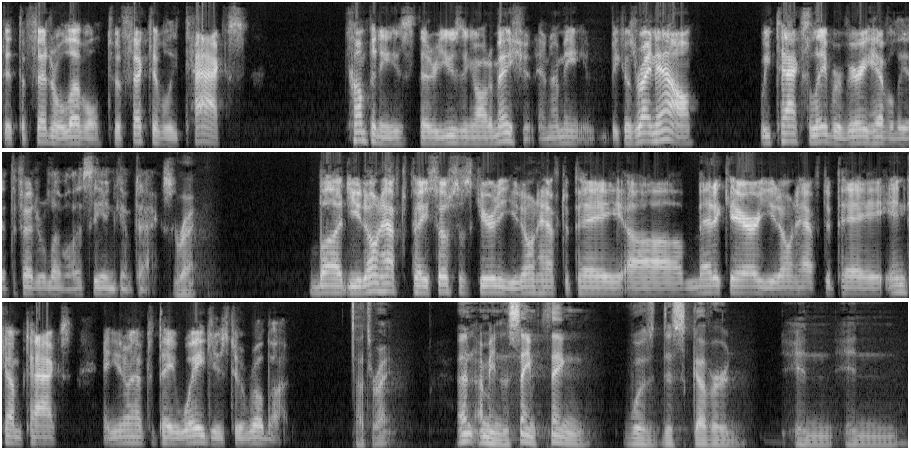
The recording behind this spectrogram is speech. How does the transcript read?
at the federal level to effectively tax companies that are using automation. And I mean, because right now we tax labor very heavily at the federal level. That's the income tax. Right. But you don't have to pay Social Security. You don't have to pay uh, Medicare. You don't have to pay income tax, and you don't have to pay wages to a robot. That's right. And I mean, the same thing was discovered in in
